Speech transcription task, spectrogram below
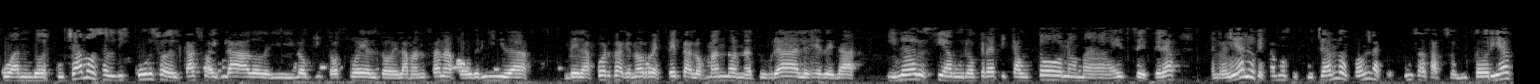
cuando escuchamos el discurso del caso aislado, del loquito suelto, de la manzana podrida, de la fuerza que no respeta los mandos naturales, de la inercia burocrática autónoma, etcétera, en realidad lo que estamos escuchando son las excusas absolutorias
